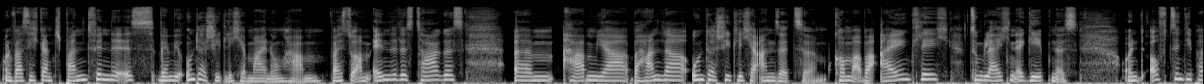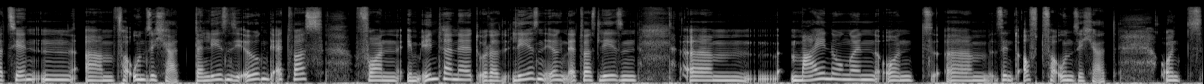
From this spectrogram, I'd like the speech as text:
Und was ich ganz spannend finde, ist, wenn wir unterschiedliche Meinungen haben. Weißt du, am Ende des Tages ähm, haben ja Behandler unterschiedliche Ansätze, kommen aber eigentlich zum gleichen Ergebnis. Und oft sind die Patienten ähm, verunsichert. Dann lesen sie irgendetwas von im Internet oder lesen irgendetwas, lesen ähm, Meinungen und ähm, sind oft verunsichert. Und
